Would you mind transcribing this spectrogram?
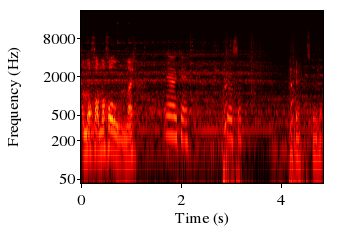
Han må, han må holde den der. Ja, OK. Da så. OK, skal vi se.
